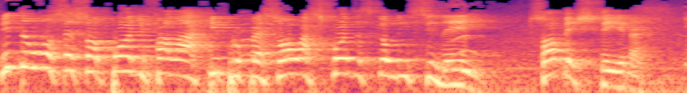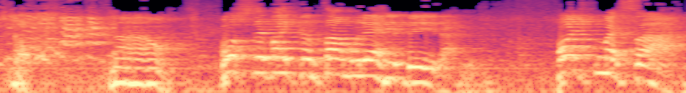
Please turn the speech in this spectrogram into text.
então você só pode falar aqui pro pessoal as coisas que eu lhe ensinei. Só besteira. Não. Você vai cantar Mulher Rendeira. Pode começar.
